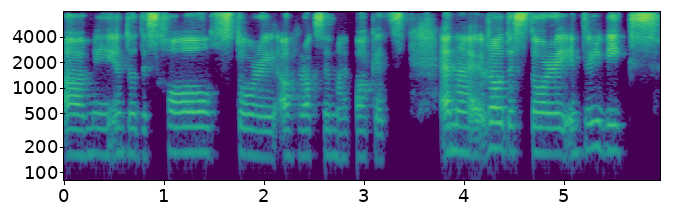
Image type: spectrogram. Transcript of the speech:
uh, me into this whole story of rocks in my pockets. And i wrote the story in three weeks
